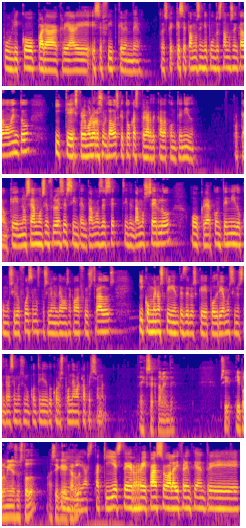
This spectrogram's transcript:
publico para crear eh, ese feed que vender. Entonces, que, sepamos en qué punto estamos en cada momento y que esperemos los resultados que toca esperar de cada contenido. Porque aunque no seamos influencers, si intentamos, si intentamos serlo o crear contenido como si lo fuésemos, posiblemente vamos a acabar frustrados y con menos clientes de los que podríamos si nos centrásemos en un contenido que corresponde a marca personal. Exactamente. Sí, y por mí eso es todo. Así que, Carla. Y hasta aquí este repaso a la diferencia entre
